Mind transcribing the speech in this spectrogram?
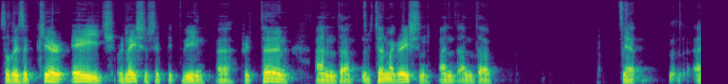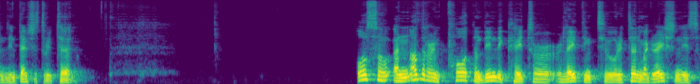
So there's a clear age relationship between return and return migration and intentions to return. Also, another important indicator relating to return migration is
